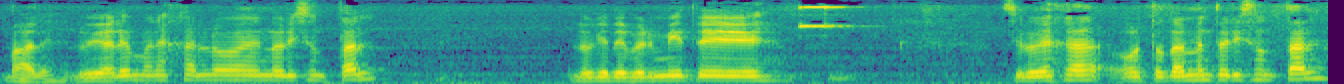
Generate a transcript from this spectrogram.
Vale, lo ideal es manejarlo en horizontal, lo que te permite, si lo dejas totalmente horizontal,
